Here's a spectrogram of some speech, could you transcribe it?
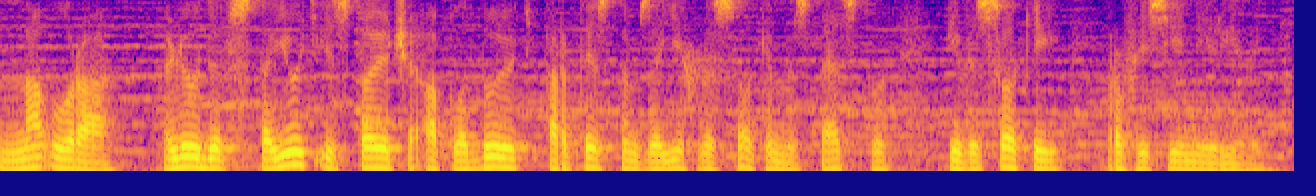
на ура. Люди встають і стоячи аплодують артистам за їх високе мистецтво і високий професійний рівень.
